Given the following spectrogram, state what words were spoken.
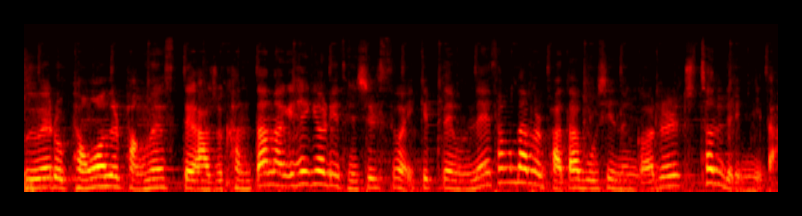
의외로 병원을 방문했을 때 아주 간단하게 해결이 되실 수가 있기 때문에 상담을 받아보시는 것을 추천드립니다.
